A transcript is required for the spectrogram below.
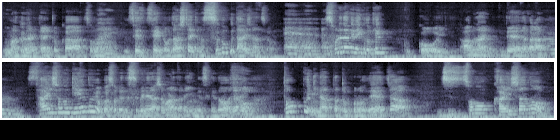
上手くなりたいとか、その、はい。せ成果を出したいっていうのはすごく大事なんですよ。ええそれだけでいくと結構危ないんで、だから、うん、最初の原動力はそれで滑り出してもらったらいいんですけど、でも、はトップになったところで、じゃあ、じその会社の、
